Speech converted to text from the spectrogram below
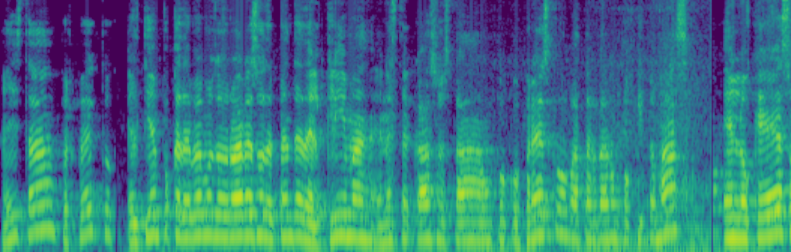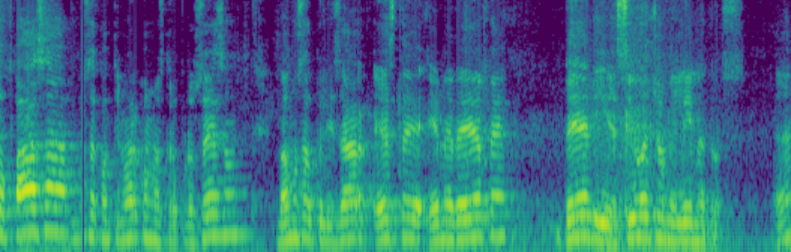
Ahí está, perfecto. El tiempo que debemos de durar, eso depende del clima. En este caso está un poco fresco, va a tardar un poquito más. En lo que eso pasa, vamos a continuar con nuestro proceso. Vamos a utilizar este MDF de 18 milímetros. ¿eh?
